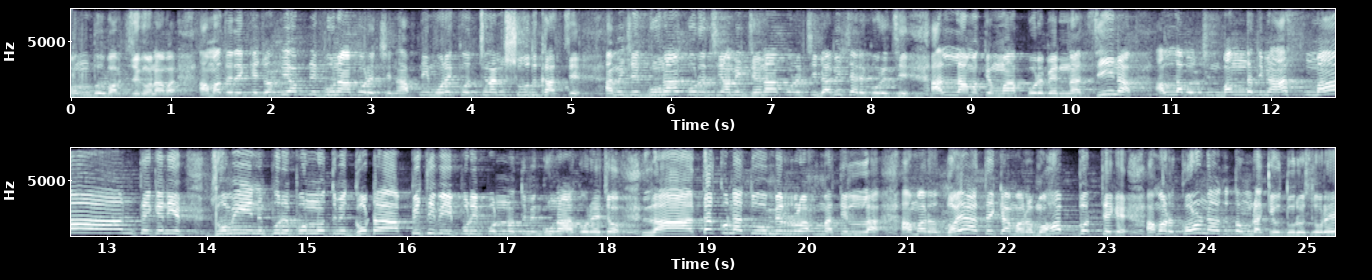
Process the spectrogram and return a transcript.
বন্ধু ভাবছেন আমার, আমাদেরকে যদি আপনি গুণা করেছেন, আপনি মনে করছেন আমি সুদ খাচ্ছে, আমি যে গুণা করেছি, আমি জেনা করেছি, ব্যবিচারে করেছি, আল্লাহ আমাকে মাফ করবেন না। জি না আল্লাহ বলছেন, বান্দা, তুমি আসমান থেকে নিয়ে জমিন পরিপূর্ণ, তুমি গোটা পৃথিবী পরিপূর্ণ, তুমি গুণা করেছ লা তাকুনা তুমির আমার দয়া থেকে, আমার মহব্বত থেকে, আমার করোনা তোমরা কেউ দূরে সরে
